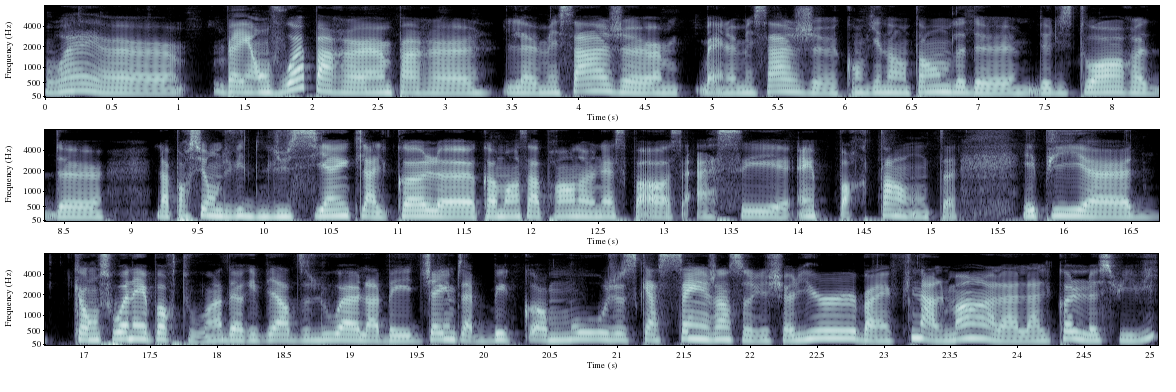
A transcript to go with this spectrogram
Ouais, euh, ben on voit par euh, par euh, le message, euh, ben le message qu'on vient d'entendre de de l'histoire de la portion de vie de Lucien que l'alcool euh, commence à prendre un espace assez importante. Et puis euh, qu'on soit n'importe où, hein, de Rivière-du-Loup à la baie James, à Bécomo jusqu'à Saint-Jean-sur-Richelieu, ben finalement la- l'alcool l'a suivi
